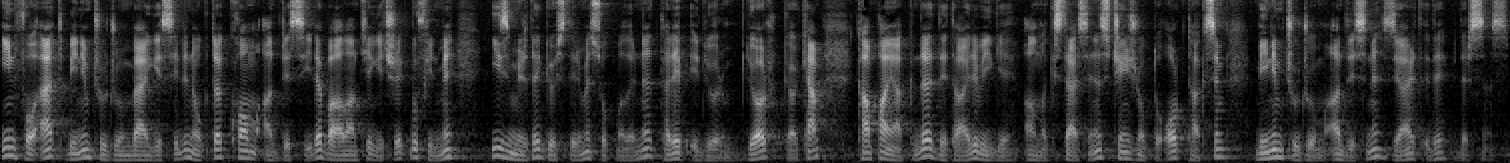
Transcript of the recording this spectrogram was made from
info at benimçocuğumbelgeseli.com adresiyle bağlantıya geçerek bu filmi İzmir'de gösterime sokmalarını talep ediyorum, diyor Görkem. Kampanya hakkında detaylı bilgi almak isterseniz change.org taksim benim çocuğum adresini ziyaret edebilirsiniz.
